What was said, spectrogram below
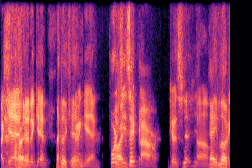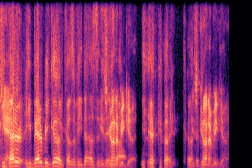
again, right. and again, and again, again. For right, TJ so, Power, because um, hey, look, again, he better he better be good because if he doesn't, he's gonna be good. Yeah, good, good. He's gonna be good.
